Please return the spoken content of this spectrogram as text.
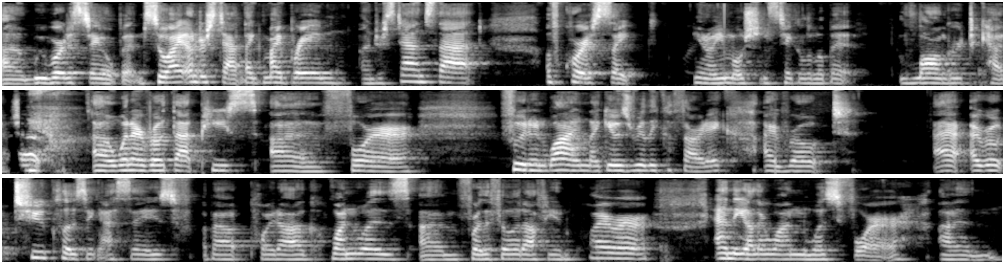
uh, we were to stay open. So I understand like my brain understands that. Of course like you know emotions take a little bit longer to catch up. Uh, when I wrote that piece uh, for Food and Wine, like it was really cathartic. I wrote I, I wrote two closing essays about Poi Dog. One was um, for the Philadelphia Inquirer, and the other one was for um,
